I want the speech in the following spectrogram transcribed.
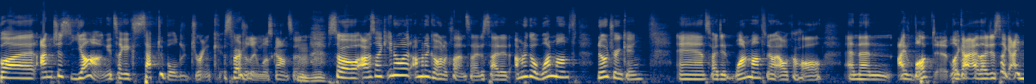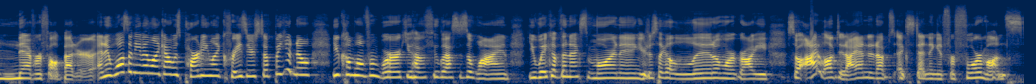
but i'm just young. It's like acceptable to drink especially in wisconsin. Mm-hmm. So i was like you know what? I'm gonna go on a cleanse. And i decided i'm gonna go one month no drinking. And so i did one month no alcohol. And then i loved it. Like I, I just like i never felt better. And it wasn't even like i was partying like crazy or stuff but you know you come home from work you have a few glasses of wine you wake up the next morning you're just like a little more groggy. So i loved it. I ended up extending it for four months.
